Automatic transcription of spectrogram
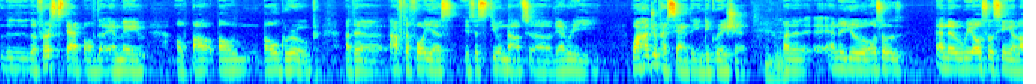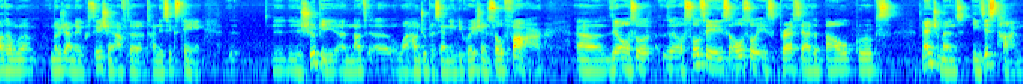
the the first step of the MA of Bao, Bao, Bao Group. But uh, after four years, it's still not uh, very 100% integration. Mm-hmm. But uh, and you also and uh, we also seeing a lot of uh, merger and acquisition after 2016. It should be uh, not uh, 100% integration so far. Uh, they also the associates also expressed that the Bao Group's management in this time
